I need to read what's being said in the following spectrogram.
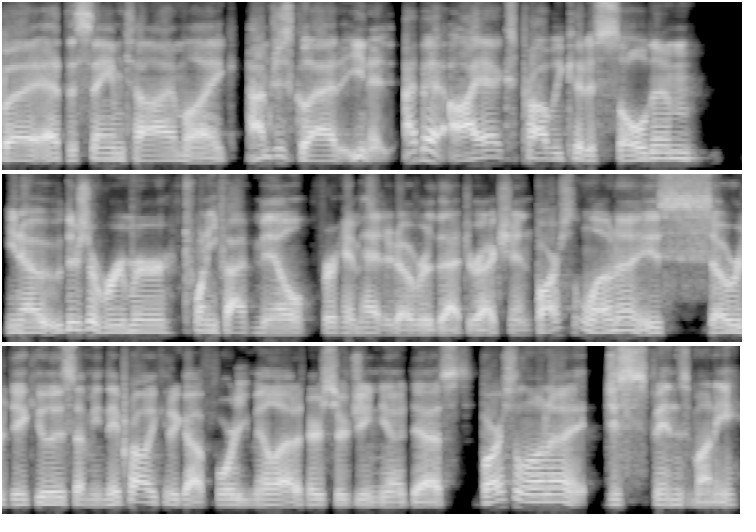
But at the same time, like, I'm just glad, you know, I bet Ajax probably could have sold him you know, there's a rumor 25 mil for him headed over that direction. Barcelona is so ridiculous. I mean, they probably could have got 40 mil out of their Sergiño Dest. Barcelona just spends money.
